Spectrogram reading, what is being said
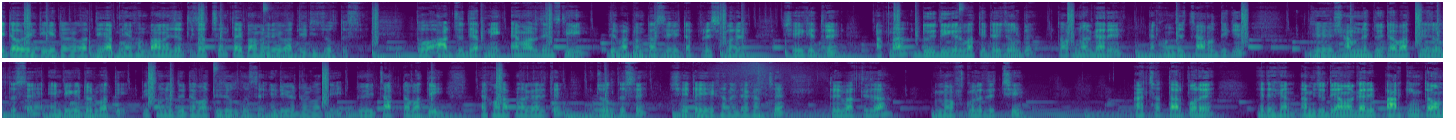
এটাও ইন্ডিকেটরের বাতি, আপনি এখন বামে যেতে চাচ্ছেন, তাই বামের এই বাতিটি জ্বলতেছে। তো আর যদি আপনি এমার্জেন্সি যে বাটনটা আছে, এটা প্রেস করেন, সেই ক্ষেত্রে আপনার দুই দিকের বাতিটাই জ্বলবে। তো আপনার গাড়ির এখন যে চারোদিকে যে সামনে দুইটা বাতি জ্বলতেছে ইন্ডিকেটর বাতি, পিছনে দুইটা বাতি জ্বলতেছে ইন্ডিকেটর বাতি। তো এই চারটা বাতি এখন আপনার গাড়িতে জ্বলতেছে, সেটাই এখানে দেখাচ্ছে। তো এই বাতিটা আমি অফ করে দিচ্ছি। আচ্ছা তারপরে এ দেখেন, আমি যদি আমার গাড়ির পার্কিংটা অন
